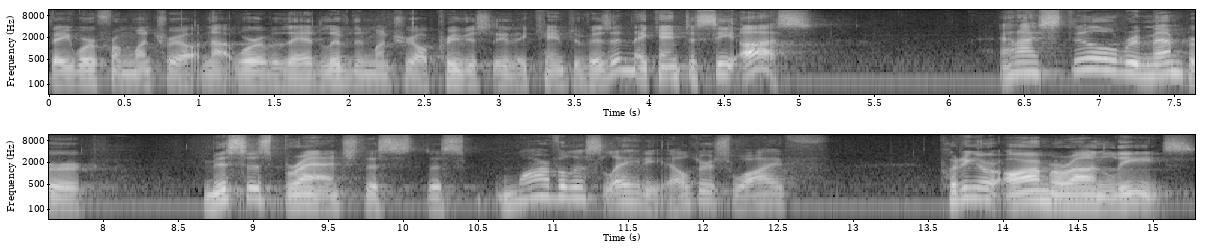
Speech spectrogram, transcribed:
they were from Montreal, not were, but they had lived in Montreal previously. They came to visit and they came to see us. And I still remember Mrs. Branch, this, this marvelous lady, elder's wife, putting her arm around Lise.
